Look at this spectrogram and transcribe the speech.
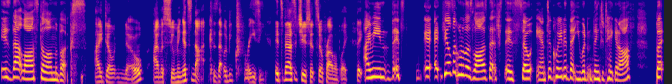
Is that law still on the books? I don't know. I'm assuming it's not because that would be crazy. It's Massachusetts, so probably. They, I mean, it's it, it feels like one of those laws that is so antiquated that you wouldn't think to take it off. But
